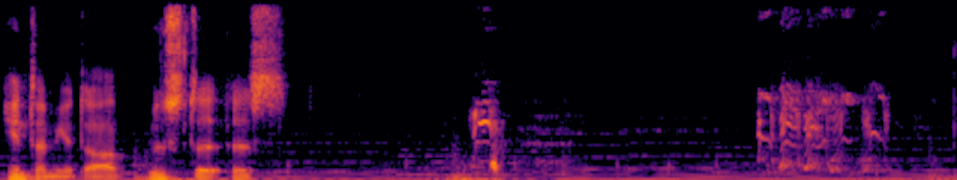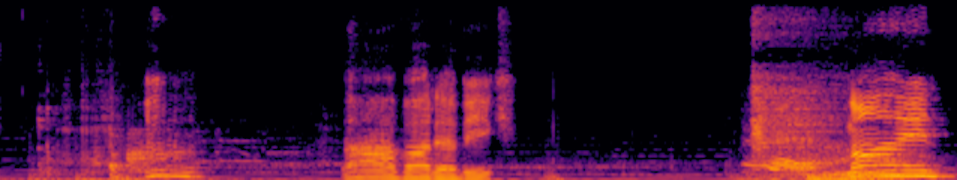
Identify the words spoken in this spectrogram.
Hinter mir, da müsste es... Da war der Weg. Nein!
